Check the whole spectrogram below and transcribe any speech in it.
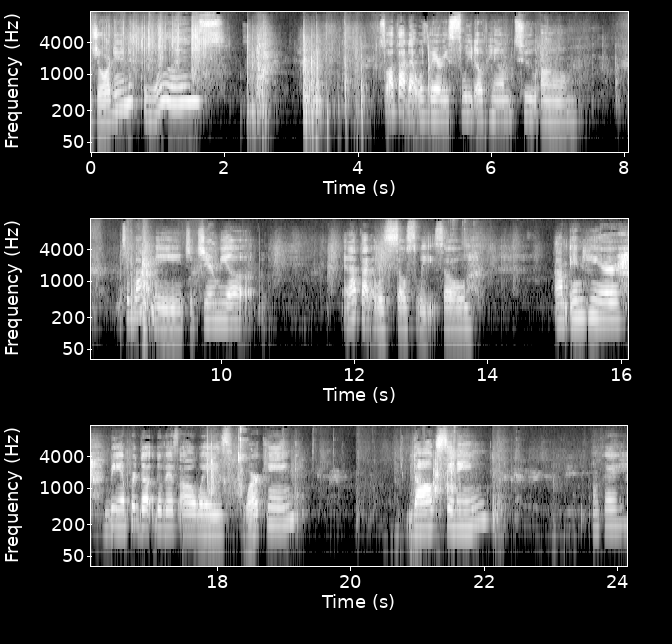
Jordan 1s. So I thought that was very sweet of him to um to buy me, to cheer me up. And I thought it was so sweet. So I'm in here being productive as always, working, dog sitting, okay,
